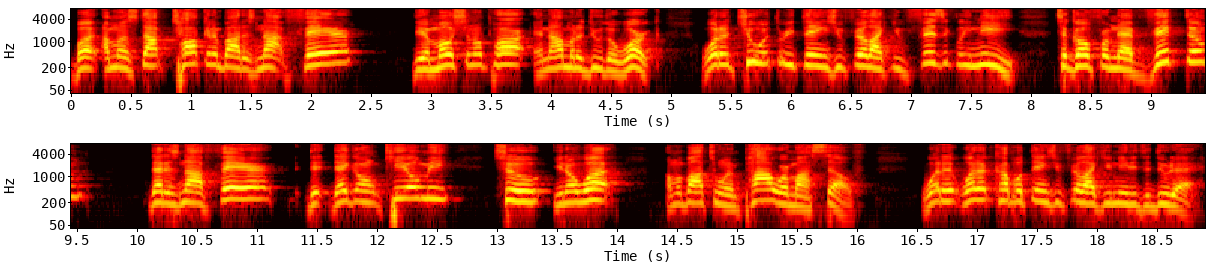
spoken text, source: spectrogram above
but I'm gonna stop talking about it's not fair, the emotional part, and I'm gonna do the work. What are two or three things you feel like you physically need to go from that victim that is not fair they gonna kill me to you know what i'm about to empower myself what what a couple things you feel like you needed to do that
